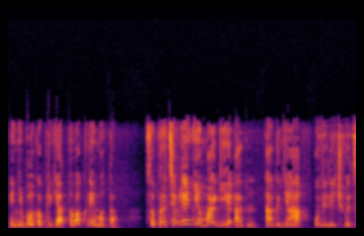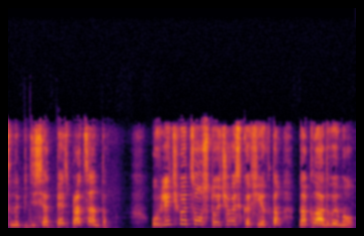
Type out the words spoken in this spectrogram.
и неблагоприятного климата. Сопротивление магии огня увеличивается на 55%. Увеличивается устойчивость к эффектам, накладываемым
